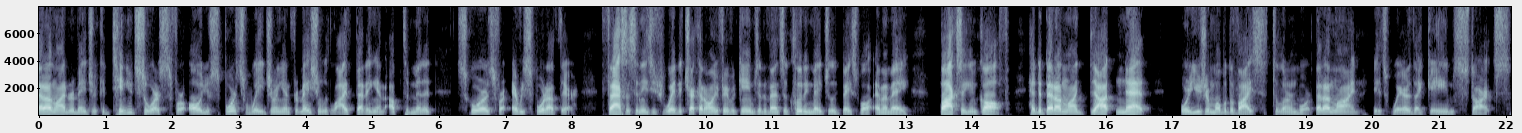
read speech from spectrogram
BetOnline remains your continued source for all your sports wagering information with live betting and up to minute scores for every sport out there. Fastest and easiest way to check out all your favorite games and events, including Major League Baseball, MMA, boxing, and golf. Head to betonline.net or use your mobile device to learn more. BetOnline it's where the game starts.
